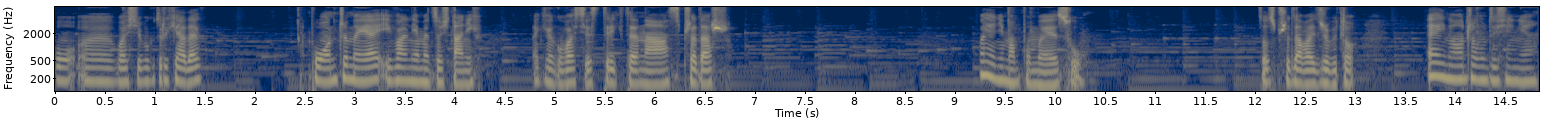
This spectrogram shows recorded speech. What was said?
po, e, właśnie po których jadę. Połączymy je i walniemy coś na nich. Takiego właśnie stricte na sprzedaż. O, ja nie mam pomysłu. Co sprzedawać, żeby to... Ej, no, czemu ty się nie...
